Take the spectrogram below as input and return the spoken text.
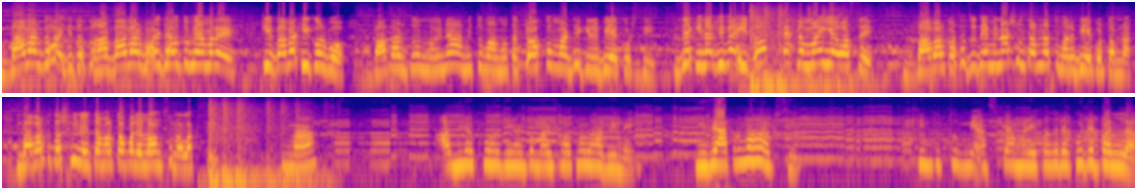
বাবার দোহাই দিতেছো না? বাবার ভয় দাও তুমি আমারে। কি, বাবা কি করব? বাবার জন্যই না আমি তোমার মতো একটা অকম্মার ঢেকিরে বিয়ে করছি। যে কিনা বিবাহিত, একটা মাইয়াও আছে। বাবার কথা যদি আমি না শুনতাম না, তোমার বিয়ে করতাম না। বাবার কথা শুনেই তো আমার কপালে লঞ্চনা লাগছে। মা, আমি না কোনোদিনও তোমার স্বপ্ন ভাবি নাই। নিজে আপন মা ভাবছি। কিন্তু তুমি আজকে আমার এই কথাটা কইতে পারলা।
